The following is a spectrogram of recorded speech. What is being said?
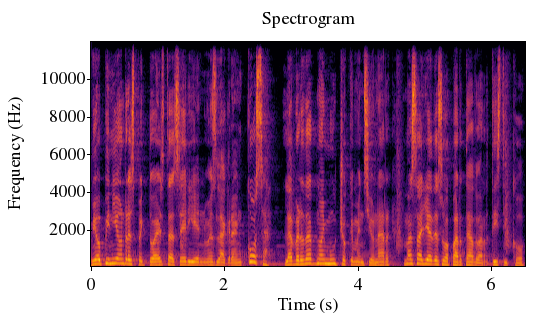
Mi opinión respecto a esta serie no es la gran cosa, la verdad no hay mucho que mencionar más allá de su apartado artístico,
